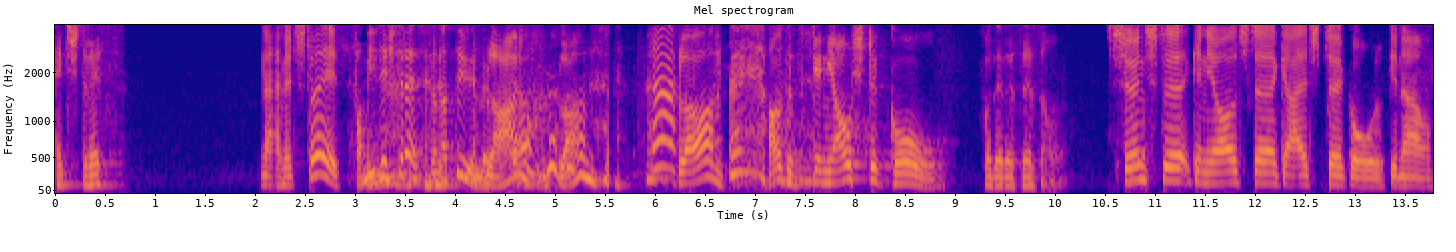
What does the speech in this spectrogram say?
hat Stress. Nein, nicht Stress. Familienstress, natürlich. Plan, Plan. Plan. Also, das genialste Goal von dieser Saison. Schönste, genialste, geilste Goal, genau.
